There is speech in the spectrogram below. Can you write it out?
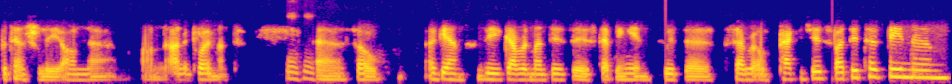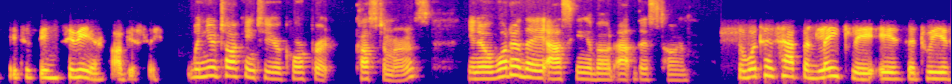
potentially on on unemployment. Mm-hmm. Uh, so again, the government is, is stepping in with uh, several packages, but it has been um, it has been severe, obviously. When you're talking to your corporate customers, you know what are they asking about at this time? So what has happened lately is that we have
